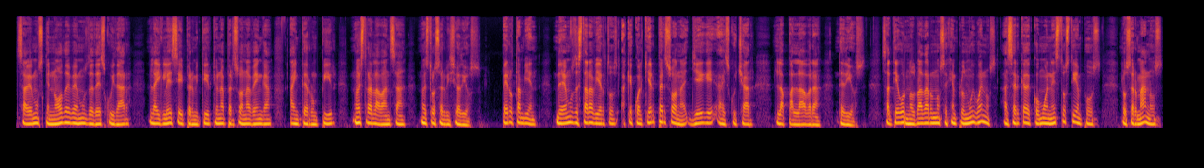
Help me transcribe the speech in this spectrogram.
Sabemos que no debemos de descuidar la iglesia y permitir que una persona venga a interrumpir nuestra alabanza, nuestro servicio a Dios. Pero también debemos de estar abiertos a que cualquier persona llegue a escuchar la palabra de Dios. Santiago nos va a dar unos ejemplos muy buenos acerca de cómo en estos tiempos los hermanos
